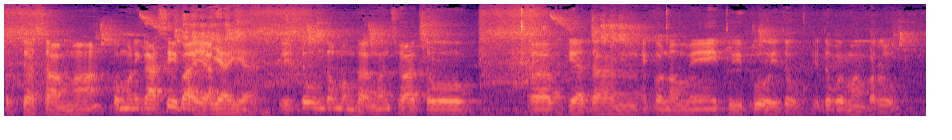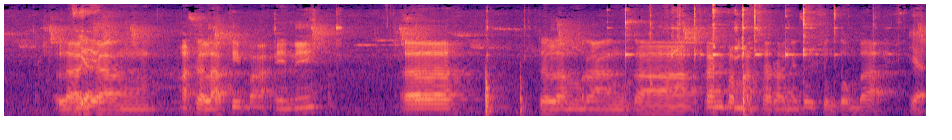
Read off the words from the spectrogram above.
kerjasama, komunikasi pak ya. Iya iya. Itu untuk membangun suatu eh, kegiatan ekonomi ibu-ibu itu, itu memang perlu. Lah Iya. yang ada lagi pak ini eh, dalam rangka kan pemasaran itu ujung tombak, Ya.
